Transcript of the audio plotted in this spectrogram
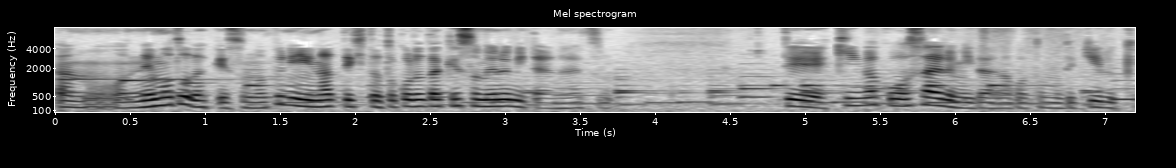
あの根元だけそのプリンになってきたところだけ染めるみたいなやつ。で金額を抑えるみたいなこともできるけ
